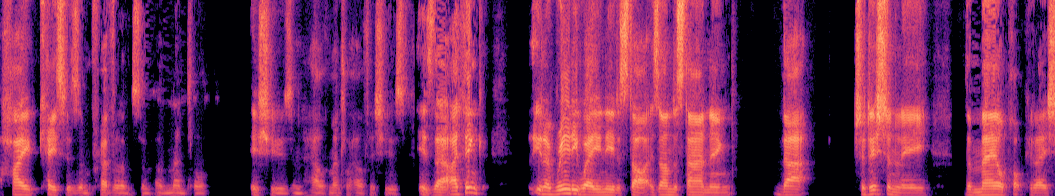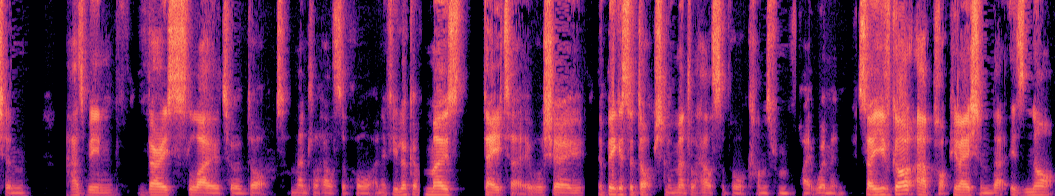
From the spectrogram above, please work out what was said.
high cases and prevalence of, of mental issues and health, mental health issues is there. I think, you know, really where you need to start is understanding that traditionally the male population has been very slow to adopt mental health support. And if you look at most data, it will show the biggest adoption of mental health support comes from white women. So you've got a population that is not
